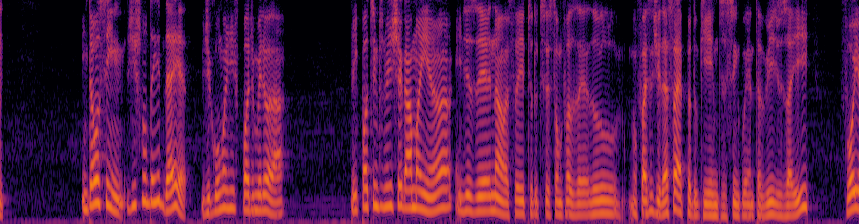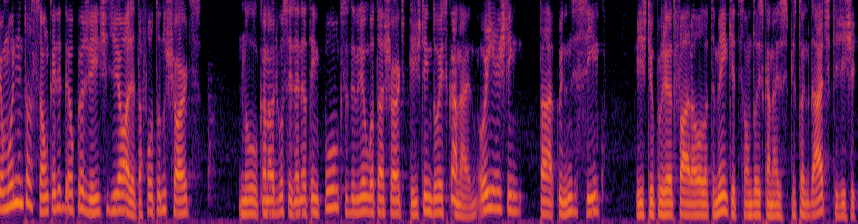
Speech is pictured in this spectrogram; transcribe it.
hum. Então, assim, a gente não tem ideia de como a gente pode melhorar. Ele pode simplesmente chegar amanhã e dizer, não, isso aí tudo que vocês estão fazendo não faz sentido. Essa época do 550 vídeos aí foi uma orientação que ele deu pra gente de, olha, tá faltando shorts. no canal de vocês. Ainda tem pouco, vocês deveriam botar shorts, porque a gente tem dois canais. Hoje a gente tem, tá cuidando de cinco. A gente tem o Projeto Farol lá também, que são dois canais de espiritualidade, que a gente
